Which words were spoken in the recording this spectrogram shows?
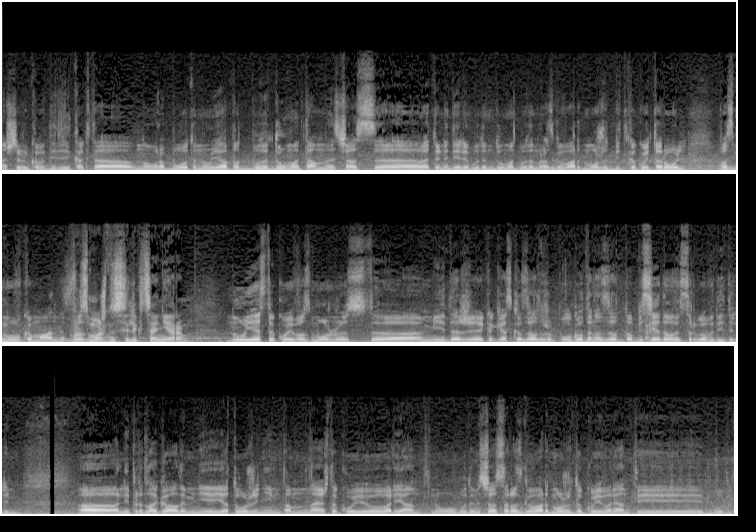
наши руководители как-то, ну, работу. Ну, я под- буду думать там, сейчас э, в эту неделю будем думать, будем разговаривать, может быть, какую-то роль возьму в команду. Возможно, селекціонером. Ну, есть такая возможность. Э, Мы даже, как я сказал, уже полгода назад побеседовали с руководителями. А, Они предлагали мне, я тоже им там, знаешь, такой вариант. Ну, будем сейчас разговаривать, может, такой вариант и будет.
